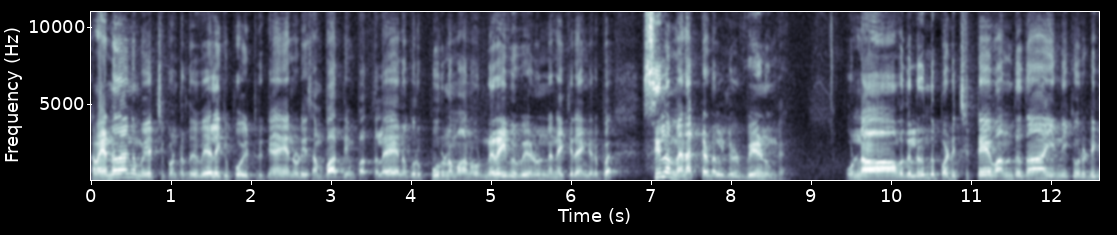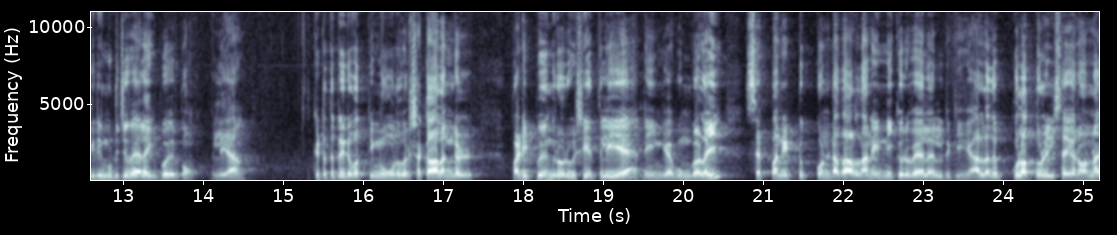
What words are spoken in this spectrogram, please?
நம்ம என்னதாங்க முயற்சி பண்ணுறது வேலைக்கு போயிட்டுருக்கேன். என்னுடைய சம்பாத்தியம் பத்தலை. எனக்கு ஒரு பூர்ணமான ஒரு நிறைவு வேணும்னு நினைக்கிறேங்கிறப்ப சில மெனக்கடல்கள் வேணுங்க. ஒன்றாவதுலேருந்து படிச்சுட்டே வந்து தான் இன்றைக்கி ஒரு டிகிரி முடித்து வேலைக்கு போயிருக்கோம் இல்லையா? கிட்டத்தட்ட இருபத்தி மூணு வருஷ காலங்கள் படிப்புங்கிற ஒரு விஷயத்திலேயே நீங்கள் உங்களை செப்பனிட்டு கொண்டதால் தான் இன்றைக்கி ஒரு வேலையில் இருக்கீங்க. அல்லது குலத்தொழில் செய்கிறோன்னா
